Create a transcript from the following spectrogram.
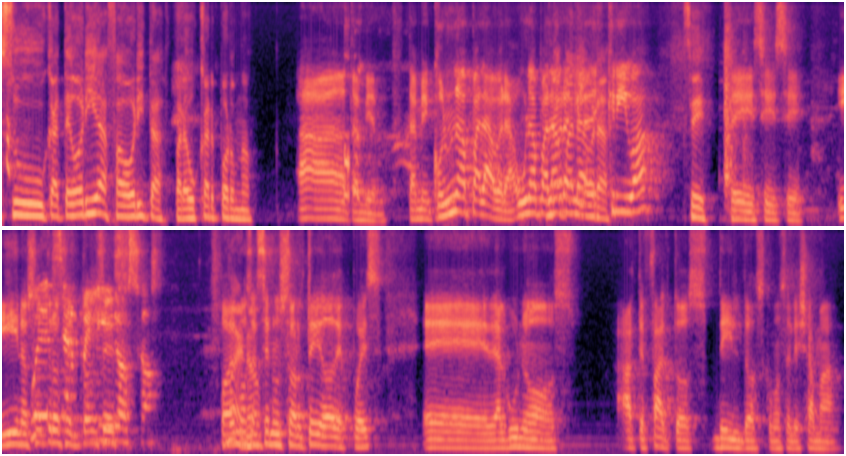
su categoría favorita para buscar porno. Ah, también, también. Con una palabra, una palabra, que la describa Sí. Sí, sí, sí. Y nosotros entonces podemos hacer un sorteo después eh, de algunos artefactos, dildos, como se le llama.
